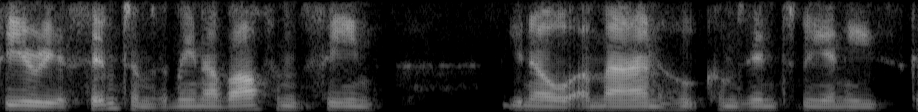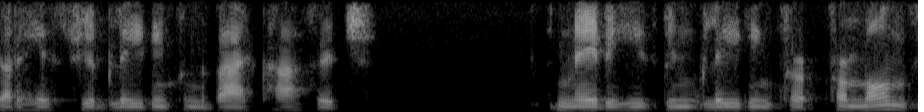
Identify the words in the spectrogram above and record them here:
serious symptoms. I mean, I've often seen, you know, a man who comes into me and he's got a history of bleeding from the back passage. Maybe he's been bleeding for, for months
